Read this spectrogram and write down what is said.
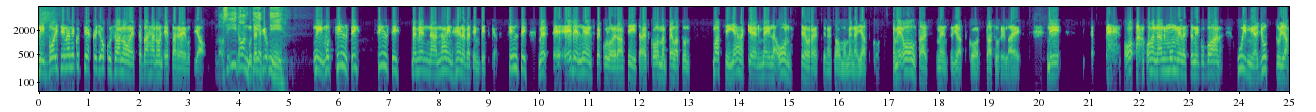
niin voi siinä niin kuin, tiedätkö, joku sanoa, että vähän on epäreilut ja No siinä on, Mut tiet, ju- niin. Niin, mutta silti, silti me mennään näin helvetin pitkälle. Silti me edelleen spekuloidaan siitä, että kolmen pelatun matsin jälkeen meillä on teoreettinen sauma mennä jatkoon. Ja me oltaisiin menty jatkoon tasurilla ei. Niin onhan nämä mun mielestä niin kuin vaan huimia juttuja,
